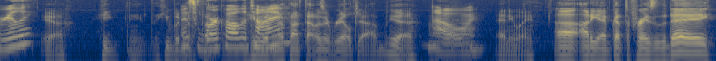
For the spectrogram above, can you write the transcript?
Really? Yeah. He he, wouldn't Just have work all the time. He wouldn't have thought that was a real job. Yeah. Oh. Anyway, uh, Adi, I've got the phrase of the day.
